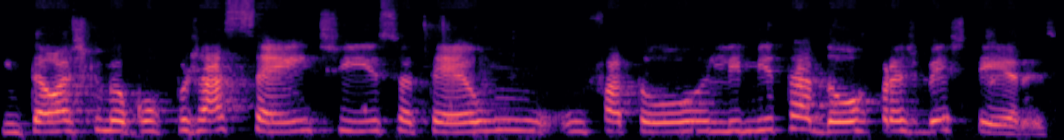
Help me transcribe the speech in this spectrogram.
Então, acho que o meu corpo já sente isso até um, um fator limitador para as besteiras.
